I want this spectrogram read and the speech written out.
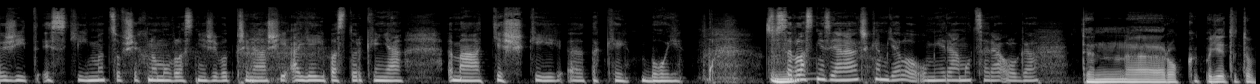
žít i s tím, co všechno mu vlastně život přináší a její pastorkyně má těžký taky boj. Co se vlastně s Janáčkem dělo? Umírá mu dcera Olga? ten eh, rok, podívejte to,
